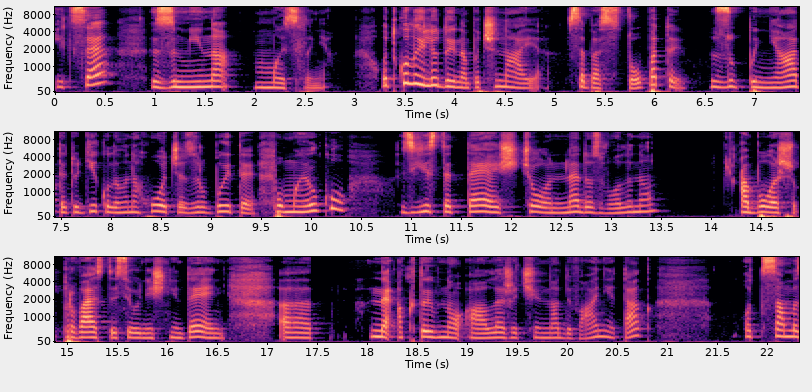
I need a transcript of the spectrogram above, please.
І це зміна мислення. От коли людина починає себе стопати, зупиняти тоді, коли вона хоче зробити помилку, з'їсти те, що не дозволено, або ж провести сьогоднішній день е, не активно, а лежачи на дивані, так? От саме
